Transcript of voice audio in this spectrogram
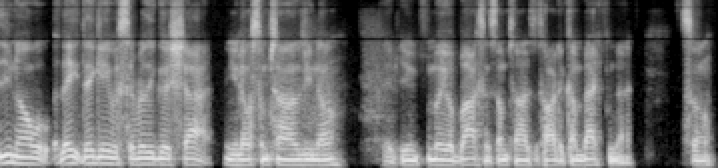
you know, they, they gave us a really good shot. You know, sometimes, you know, if you're familiar with boxing, sometimes it's hard to come back from that. So,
